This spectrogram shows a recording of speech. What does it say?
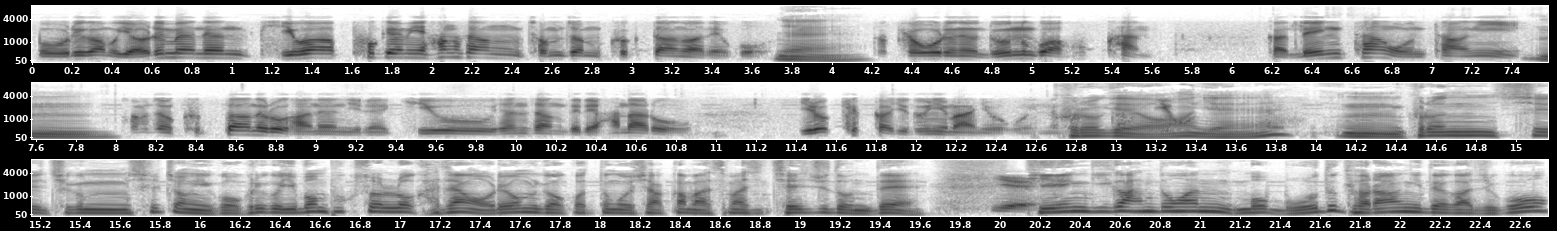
뭐 우리가 뭐 여름에는 비와 폭염이 항상 점점 극단화되고 예. 또 겨울에는 눈과 혹한 그러니까 냉탕 온탕이 음. 점점 극단으로 가는 이런 기후 현상들의 하나로 이렇게까지 눈이 많이 오고 있는 그러게요. 겁니다. 예. 음, 그런 시, 지금 실정이고 그리고 이번 폭설로 가장 어려움을 겪었던 곳이 아까 말씀하신 제주도인데 예. 비행기가 한동안 뭐 모두 결항이 돼 가지고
